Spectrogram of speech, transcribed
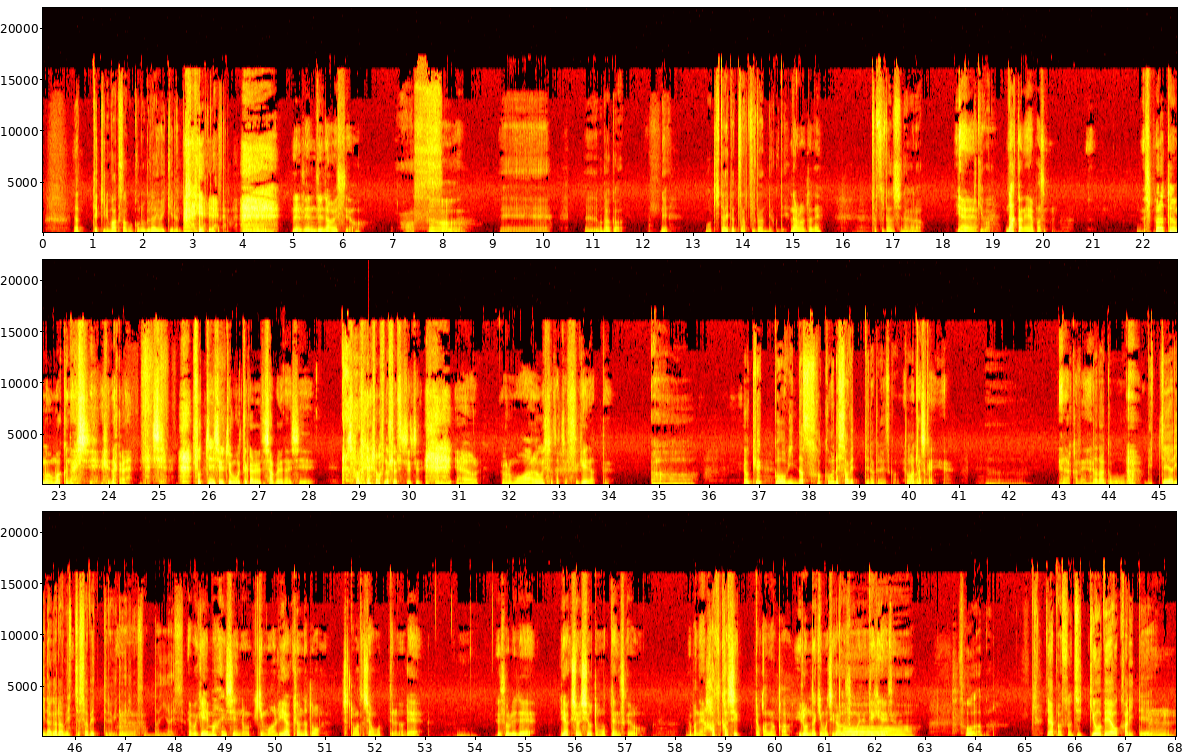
いやてっきりマークさんもこのぐらいはいけるんだ。いやいや。いや、全然ダメっすよ。あ、うそう。えーえーでもなんか、ね、もう鍛えた雑談力でん。なるほどね。雑談しながらいやいやい、けば。なんかね、やっぱ、ススプラトゥーンも上手くないし、だから、しそっちに集中持ってかれると喋れないし、喋ろうとすると集中で。いや、だからもうあの人たちはすげえなって。ああ。でも結構みんなそこまで喋ってなくないですか？まあ確かに。に。うん。いや、なんかね、みんななんかもう、めっちゃやりながらめっちゃ喋ってるみたいな人うんはそんなにいないですよ。やっぱゲーム配信の肝はリアクションだと、ちょっと私は思ってるので、うん。で、それで、リアクションしようと思ってるんですけど、やっぱね、恥ずかしいとかなんか、いろんな気持ちが渦巻いてできないんですよ。よ。そうなんだ。じゃあやっぱその実況部屋を借りて、うん。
